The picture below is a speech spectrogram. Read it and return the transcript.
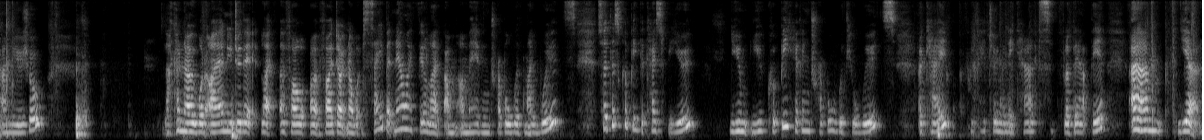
unusual. Like I know what I only do that like if I if I don't know what to say but now I feel like I'm, I'm having trouble with my words. So this could be the case for you. You you could be having trouble with your words okay? We've had too many cards flip out there. Um yeah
